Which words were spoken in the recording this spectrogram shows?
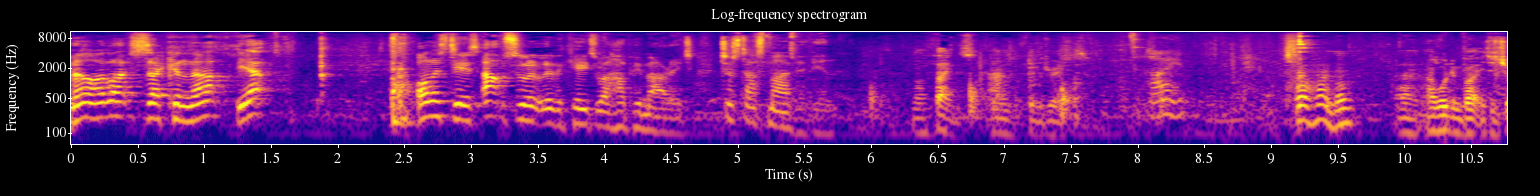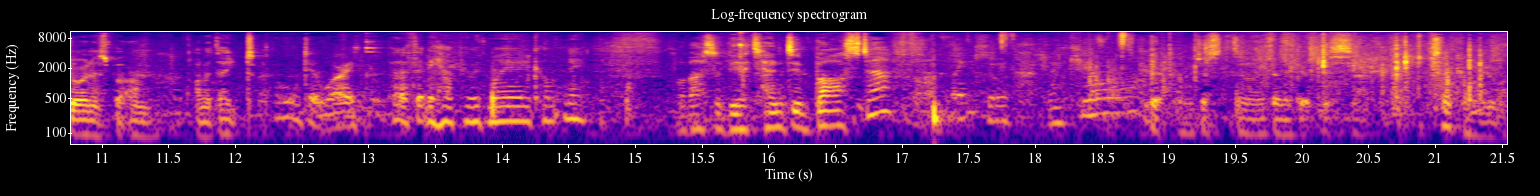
No, I'd like to second that. Yeah. Honesty is absolutely the key to a happy marriage. Just ask my Vivian. Well, thanks, and for the drinks. Hi. Oh, hi, Mum. Uh, I would invite you to join us, but I'm on a date. Oh, don't worry. Perfectly happy with my own company. Well, that's of the attentive bar staff. Thank you. Thank you. Good. I'm just uh, going to get this uh, check on you on.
